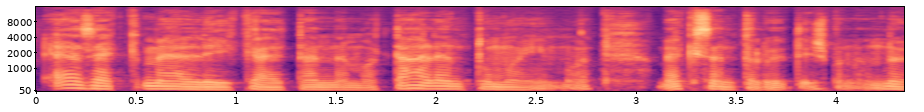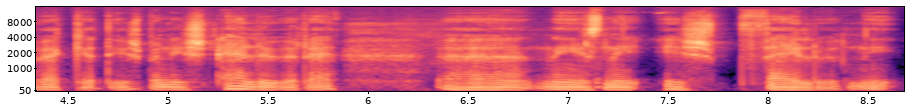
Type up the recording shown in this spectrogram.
ezek mellé kell tennem a talentumaimat, megszentelődésben, a növekedésben, és előre nézni és fejlődni.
